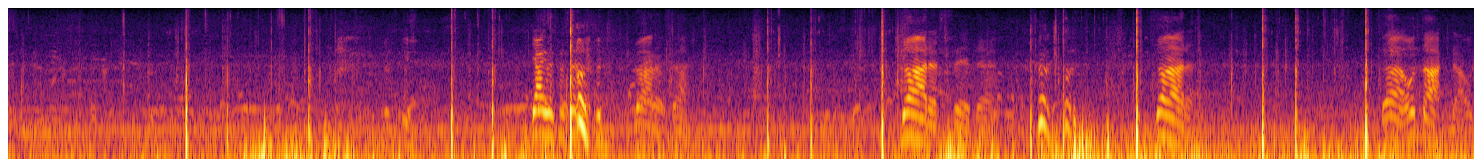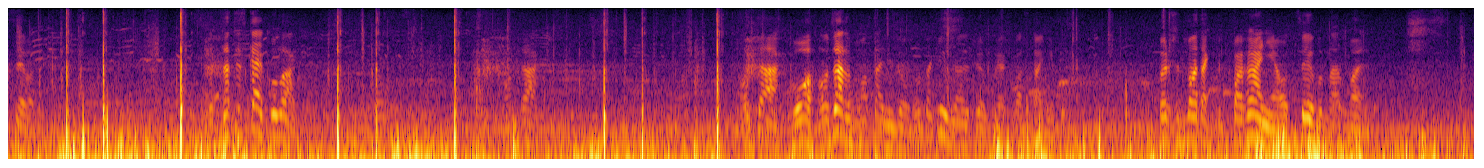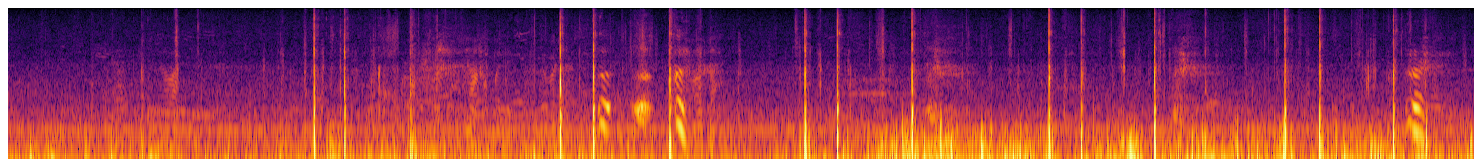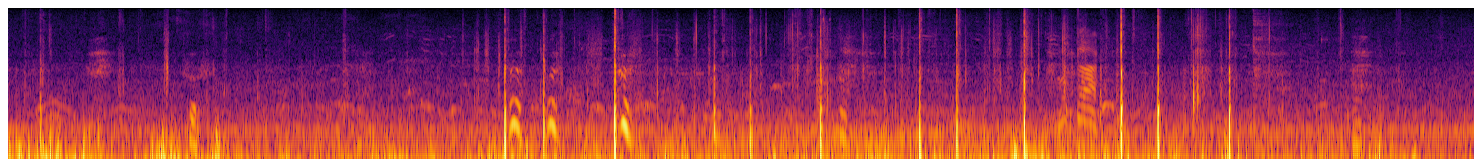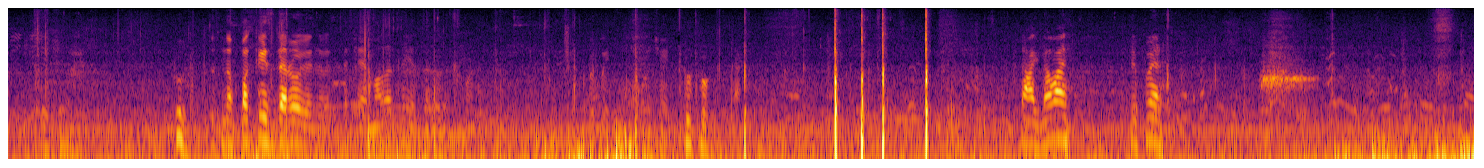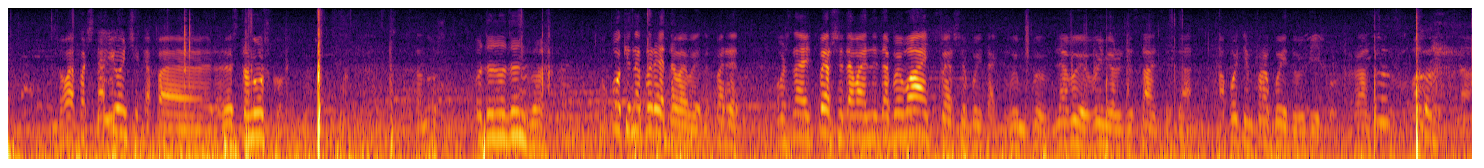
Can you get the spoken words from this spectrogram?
На себе, тут вдарив, так. Вдарив все, так. Вдарив. Да, отак, да, оце от. Затискай кулак. Отак. Отак. О, от зараз в останній довго. Отакий, знаєш, як в останній був. Перші два так погані, а от нормально. Давай. Так, навпаки здоров'я не вистачає. Молодець, здоров'я немає. Так. Давай тепер. Давай почтальончика, по станожку. Станожку. Один-один, два. Ну, поки наперед давай ви, наперед. Може навіть перший давай не добивай, перший бий так, для виміру дистанції, да. а потім пробий до віку. Раз, два, да.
